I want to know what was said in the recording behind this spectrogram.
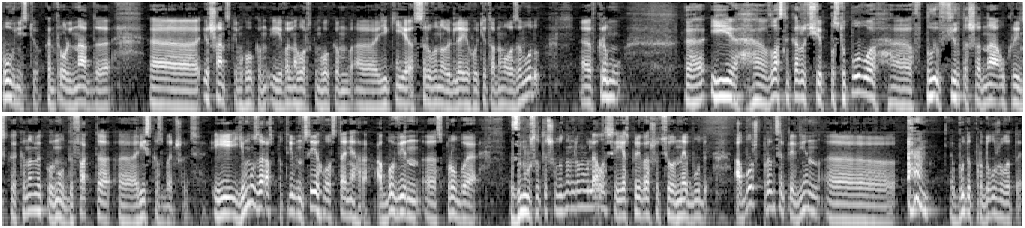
повністю контроль над Іршанським гоком і Вальногорським гоком, які є сировиною для його титанового заводу в Криму. Е, І, е, власне кажучи, поступово е, вплив Фірташа на українську економіку ну де-факто різко зменшується. І йому зараз потрібно це його остання гра. Або він спробує змусити, щоб з ним домовлялися. Я сподіваюся, що цього не буде. Або ж, в принципі, він буде продовжувати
